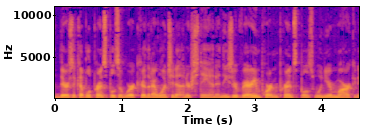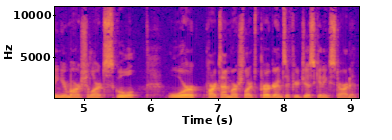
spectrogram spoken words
there's a couple of principles at work here that I want you to understand, and these are very important principles when you're marketing your martial arts school or part-time martial arts programs if you're just getting started.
